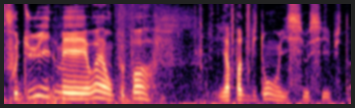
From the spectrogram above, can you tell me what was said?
Il faut du huile, mais ouais, on peut pas. Il n'y a pas de bidon ici aussi, putain.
